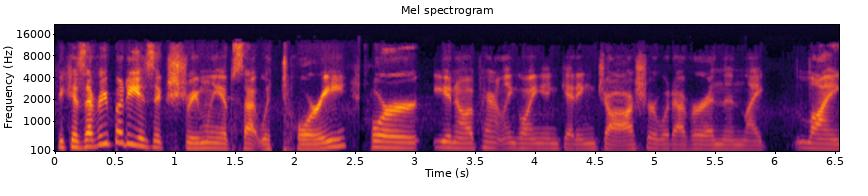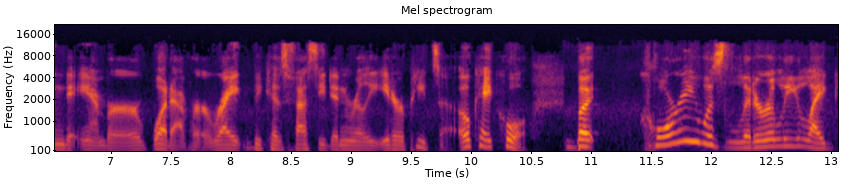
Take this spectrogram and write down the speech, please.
because everybody is extremely upset with Tori for, you know, apparently going and getting Josh or whatever and then like lying to Amber or whatever, right? Because Fessy didn't really eat her pizza. Okay, cool. But Corey was literally like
